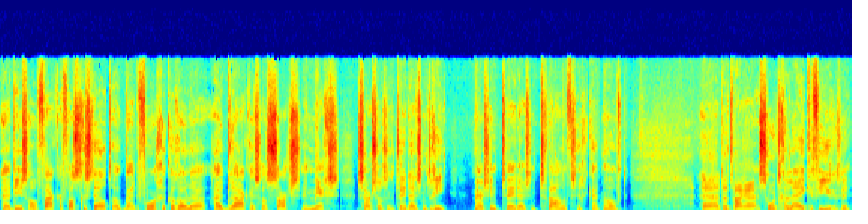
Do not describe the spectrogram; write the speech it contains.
uh, die is al vaker vastgesteld. Ook bij de vorige corona-uitbraken, zoals SARS en MERS. SARS was in 2003, MERS in 2012, zeg ik uit mijn hoofd. Uh, dat waren soortgelijke virussen.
